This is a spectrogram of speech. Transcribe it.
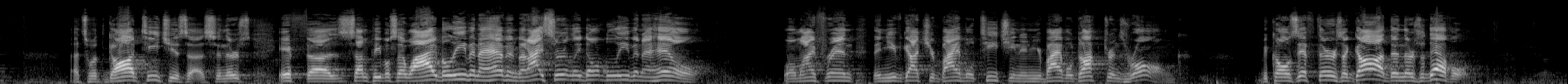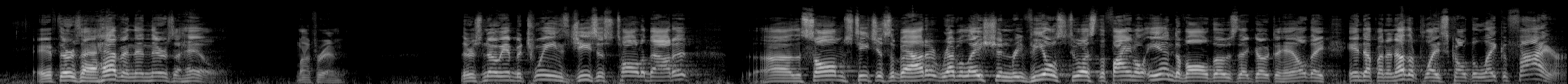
That's what God teaches us. And there's, if uh, some people say, well, I believe in a heaven, but I certainly don't believe in a hell. Well, my friend, then you've got your Bible teaching and your Bible doctrines wrong. Because if there's a God, then there's a devil. If there's a heaven, then there's a hell, my friend. There's no in betweens. Jesus taught about it. Uh, the Psalms teach us about it. Revelation reveals to us the final end of all those that go to hell. They end up in another place called the lake of fire.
